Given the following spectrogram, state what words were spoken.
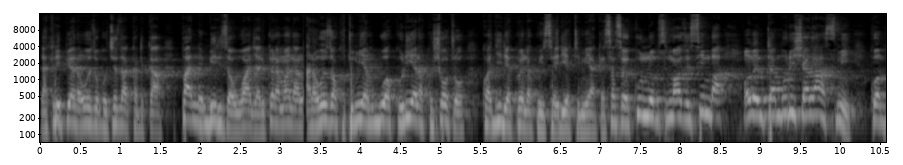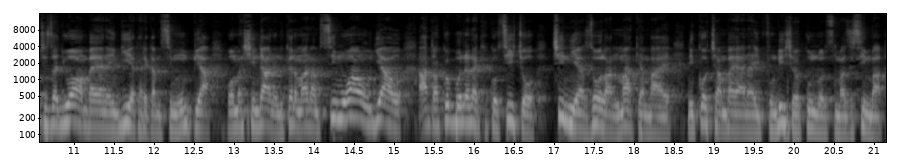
lakini pia ana uwezo kucheza katika pande mbili za uwanja. Alikuwa na maana ana uwezo wa kutumia mguu wa kulia na kushoto kwa ajili ya kwenda kuisaidia timu yake. Sasa wekundu wa Msimbazi Simba wamemtambulisha rasmi kuwa mchezaji wao ambaye anaingia katika msimu mpya wa mashindano, nikiwa na maana msimu wao ujao atakuwepo ndani ya kikosi hicho chini ya Zolan Maki ambaye ni kocha ambaye anaifundisha wekundu wa Msimbazi Simba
